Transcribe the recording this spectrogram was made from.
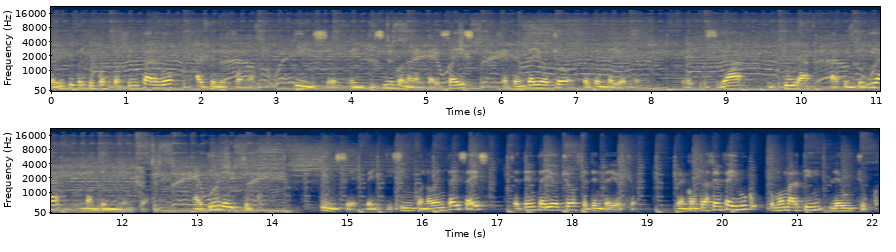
Pedí tu presupuesto sin cargo al teléfono 15 25 96 78 78. Electricidad, pintura, carpintería y mantenimiento. Martín Leuchuk. 15 25 96 78 78. Lo encontrás en Facebook como Martín Leuchuk.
